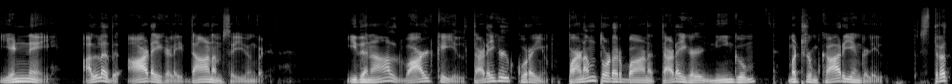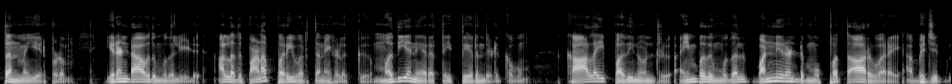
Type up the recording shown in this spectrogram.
எண்ணெய் அல்லது ஆடைகளை தானம் செய்யுங்கள். இதனால் வாழ்க்கையில் தடைகள் குறையும் பணம் தொடர்பான தடைகள் நீங்கும் மற்றும் காரியங்களில் ஸ்திரத்தன்மை ஏற்படும். இரண்டாவது முதலீடு அல்லது பணப்பரிவர்த்தனைகளுக்கு மதிய நேரத்தை தேர்ந்தெடுக்கவும். காலை பதினொன்று ஐம்பது முதல் பன்னிரண்டு முப்பத்தாறு வரை அபிஜித்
